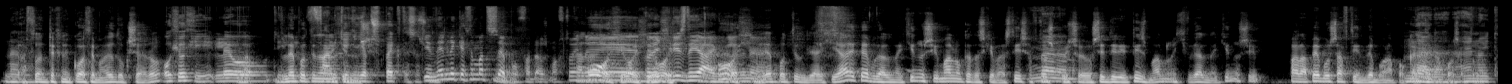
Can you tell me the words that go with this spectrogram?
Ναι, ναι. Αυτό είναι τεχνικό θέμα, δεν το ξέρω. Όχι, όχι. Λέω Αλλά ότι βλέπω την φάνηκε και ανακοίνωση. για τους παίκτες. Και δεν είναι και θέμα της ΕΠΟ, φαντάζομαι. Αυτό είναι. Όχι, όχι. Το όχι, διαχειρίζεται η ΑΕΚ. όχι, δηλαδή, ναι. ΕΠΟ τι δουλειά Ολυμπιακή. ΑΕΚ έβγαλε ανακοίνωση, μάλλον κατασκευαστής, αυτός Ναι, ναι, που είσαι ο συντηρητής, μάλλον έχει βγάλει ανακοίνωση. Παραπέμπω σε αυτήν, δεν μπορώ να πω κάτι Ναι, να ναι, πω σε ναι, αυτό. εννοείται.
